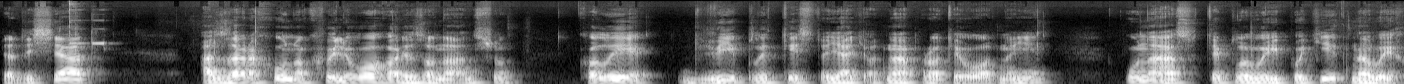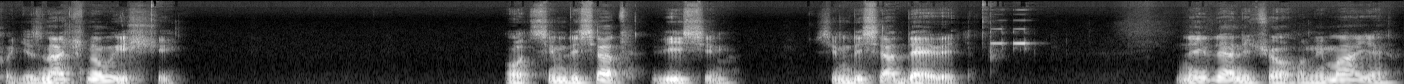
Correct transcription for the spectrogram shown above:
50. А за рахунок хвильового резонансу, коли дві плити стоять одна проти одної, у нас тепловий потік на виході значно вищий. От 78, 79. Ніде нічого немає.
